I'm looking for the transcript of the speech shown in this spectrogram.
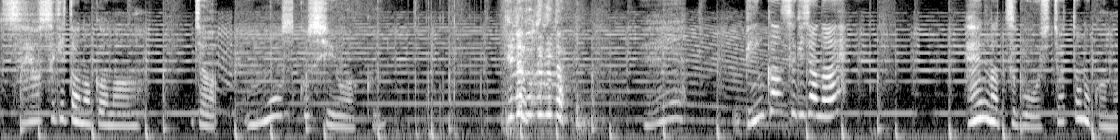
強すぎたのかな。じゃあもう少し弱く？いたいたいたえー、敏感すぎじゃない？変なツボを押しちゃったのかな。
